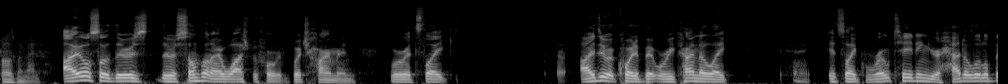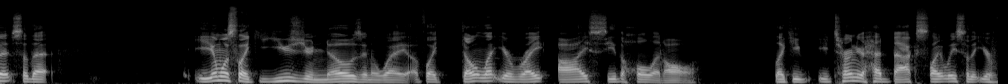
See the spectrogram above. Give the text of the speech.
Blows my mind. I also there's there's something I watched before with Butch Harmon where it's like I do it quite a bit where he kind of like it's like rotating your head a little bit so that you almost like use your nose in a way of like don't let your right eye see the hole at all. Like you you turn your head back slightly so that you're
